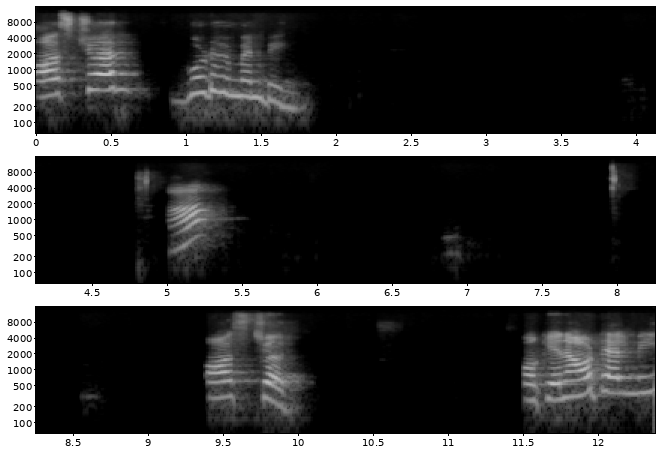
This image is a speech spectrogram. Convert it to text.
austere, good human being. Huh? ऑस्टर okay now tell me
